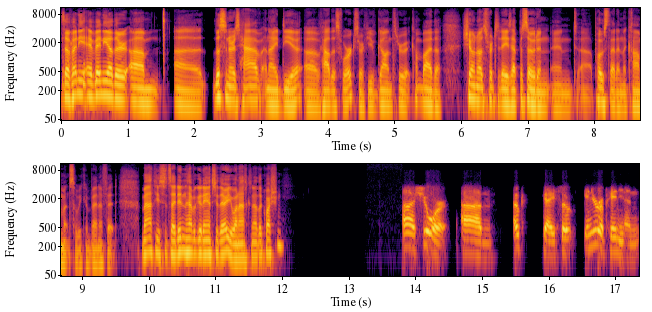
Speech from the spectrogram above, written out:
so if any if any other um, uh, listeners have an idea of how this works, or if you've gone through it, come by the show notes for today's episode and and uh, post that in the comments so we can benefit. Matthew, since I didn't have a good answer there, you want to ask another question? Uh, sure. Um, okay. So, in your opinion,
